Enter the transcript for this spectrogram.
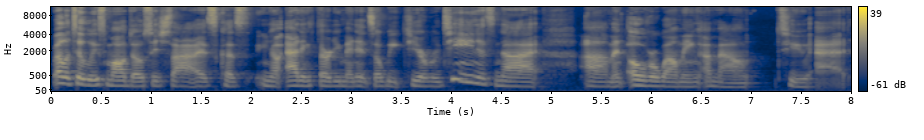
relatively small dosage size, because, you know, adding 30 minutes a week to your routine is not um, an overwhelming amount to add.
